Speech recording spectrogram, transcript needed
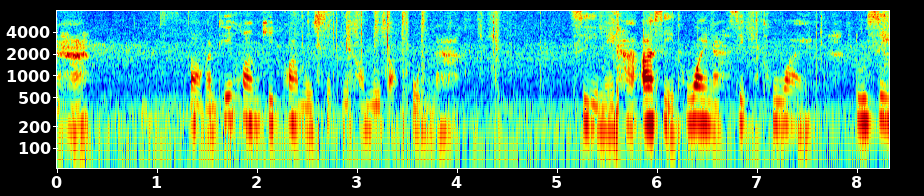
นะคะต่อกันที่ความคิดความรู้สึกที่เขามีต่อคุณนะคะ สี่ไม้เท้าอ่าสี่ถ้วยนะสิบถ้วย ดูสิ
